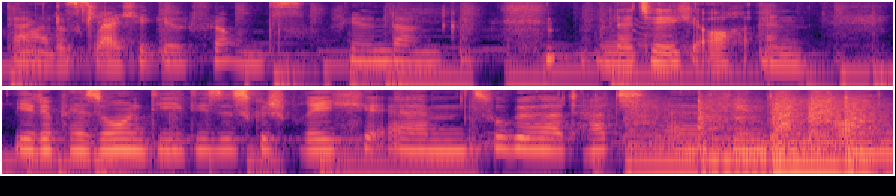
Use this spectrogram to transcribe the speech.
Danke. Ja, das Gleiche gilt für uns. Vielen Dank. Und natürlich auch an jede Person, die dieses Gespräch ähm, zugehört hat. Äh, vielen Dank auch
